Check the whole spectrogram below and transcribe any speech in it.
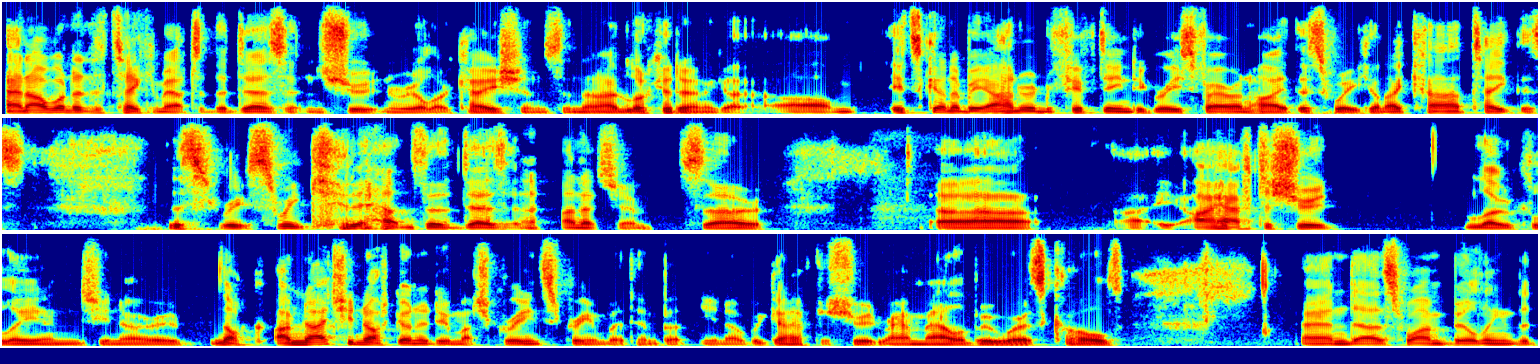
and I wanted to take him out to the desert and shoot in real locations. And then I look at it and go, um, "It's going to be 115 degrees Fahrenheit this week, and I can't take this this sweet kid out into the desert and punish him." So uh, I, I, have to shoot locally, and you know, not I'm actually not going to do much green screen with him, but you know, we're going to have to shoot around Malibu where it's cold. And uh, that's why I'm building the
